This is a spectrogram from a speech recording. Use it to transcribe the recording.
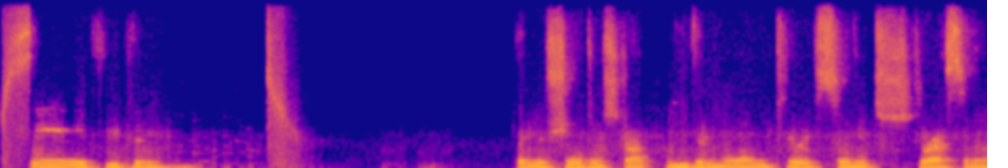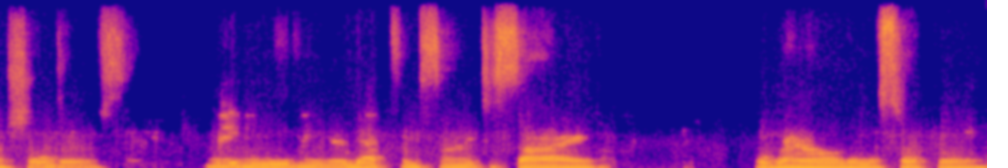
Seeing if you can let your shoulders drop even more. We carry so much stress in our shoulders. Maybe moving your neck from side to side, around in a circle.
